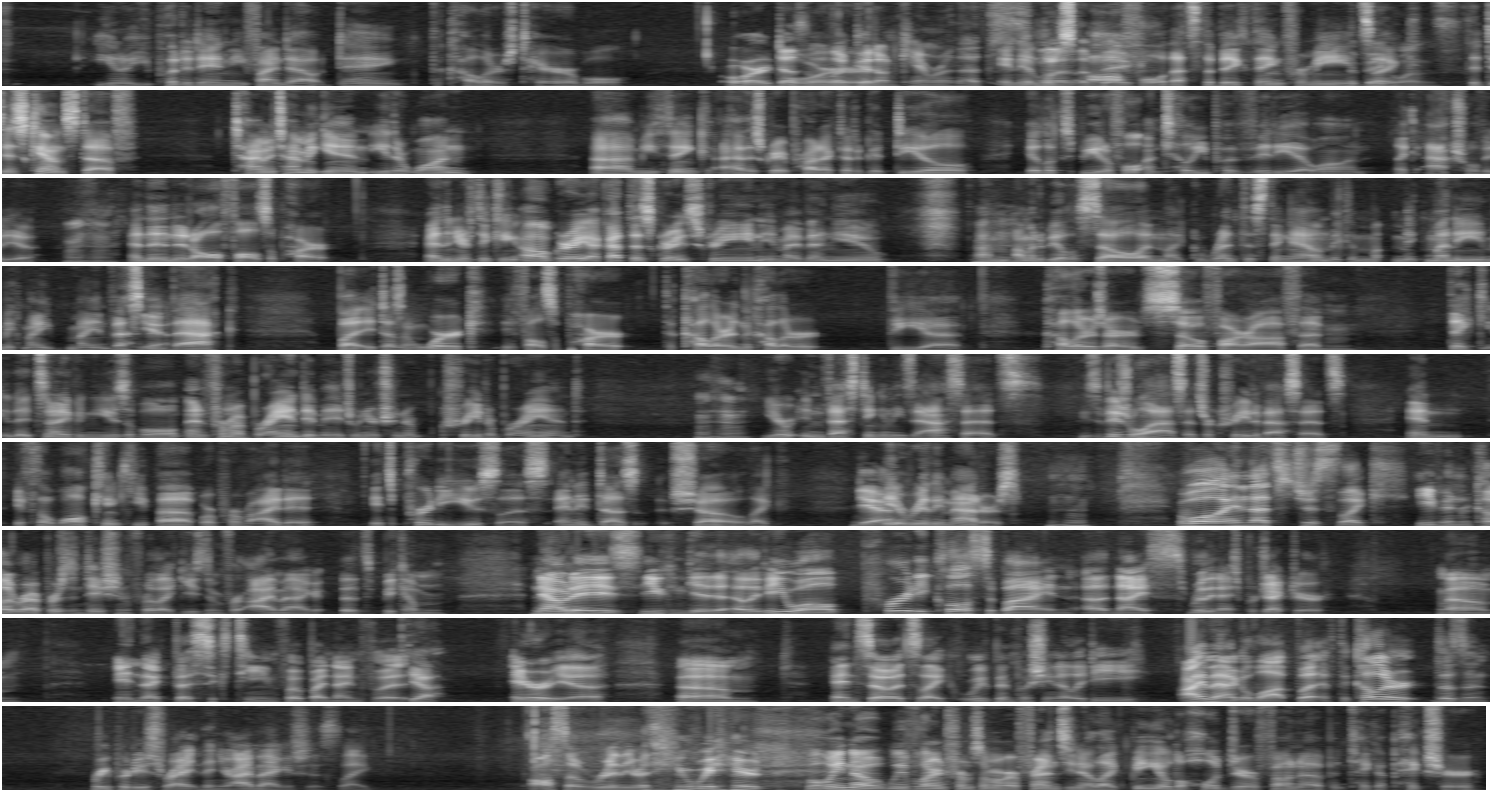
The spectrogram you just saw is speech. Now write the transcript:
you know, you put it in, and you find out, dang, the color's terrible, or it doesn't Or- look good on camera that's and it one looks of the big- awful. That's the big thing for me. it's like ones. the discount stuff, time and time again. Either one, um, you think I have this great product at a good deal. It looks beautiful until you put video on, like actual video, Mhm. and then it all falls apart. And then you're thinking, oh great, I got this great screen in my venue. I'm, I'm going to be able to sell and like rent this thing out and make it, make money, make my my investment Yeah. back. But it doesn't work. It falls apart. The color and the color, the uh, colors are so far off that they, it's not even usable. And from a brand image, when you're trying to create a brand, Mhm. you're investing in these assets, these visual Mm-hmm. assets or creative assets. And if the wall can't keep up or provide it, it's pretty useless. And it does show like yeah it really matters. Well, and that's just like even color representation for like using for iMag. That's become nowadays you can get an LED wall pretty close to buying a nice, really nice projector, um, in like the 16 foot by 9 foot Yeah. area, um, and so it's like we've been pushing LED iMag a lot, but if the color doesn't reproduce right, then your iMag is just like also really really weird. Well, we know we've learned from some of our friends, you know, like being able to hold your phone up and take a picture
